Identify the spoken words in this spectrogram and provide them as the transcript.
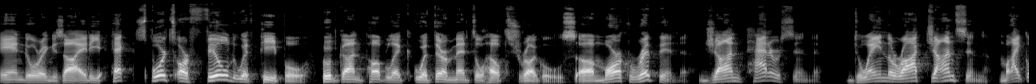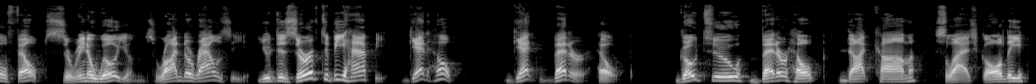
and or anxiety. Heck, sports are filled with people who've gone public with their mental health struggles. Uh, Mark Rypien, John Patterson, Dwayne The Rock Johnson, Michael Phelps, Serena Williams, Ronda Rousey. You deserve to be happy. Get help. Get better help. Go to betterhelp.com slash Galdi.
